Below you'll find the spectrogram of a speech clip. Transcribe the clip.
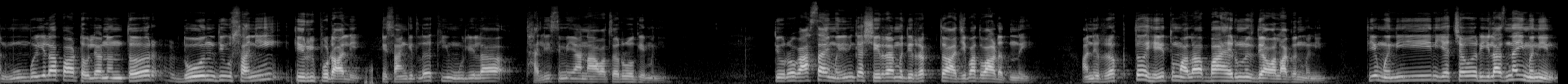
आणि मुंबईला पाठवल्यानंतर दोन दिवसांनी ते रिपोर्ट आले. ते सांगितलं की मुलीला थालिसेमिया नावाचा रोग आहे म्हणे. तो रोग असा आहे म्हणेन का शरीरामध्ये रक्त अजिबात वाढत नाही. आणि रक्त हे तुम्हाला बाहेरूनच द्यावं लागेल म्हणेन ते म्हणीन याच्यावर इलाज नाही म्हणेन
